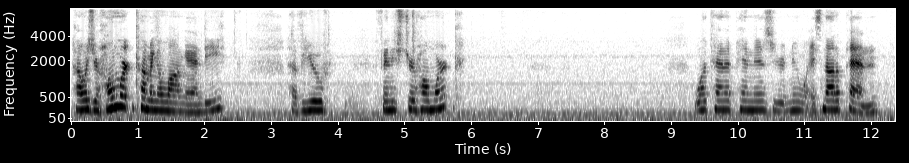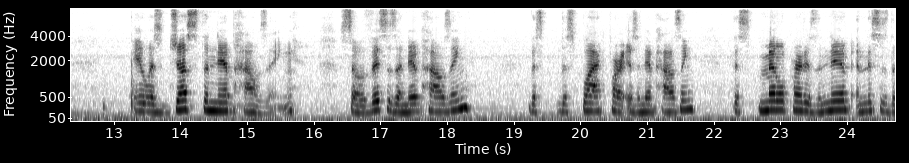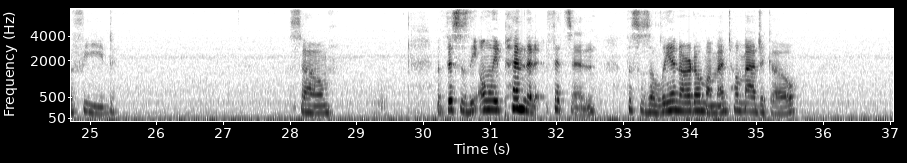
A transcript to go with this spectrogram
How is your homework coming along, Andy? Have you finished your homework? What kind of pen is your new one? It's not a pen. It was just the nib housing. So this is a nib housing this this black part is a nib housing this metal part is the nib and this is the feed. So but this is the only pen that it fits in. This is a Leonardo Momento Magico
